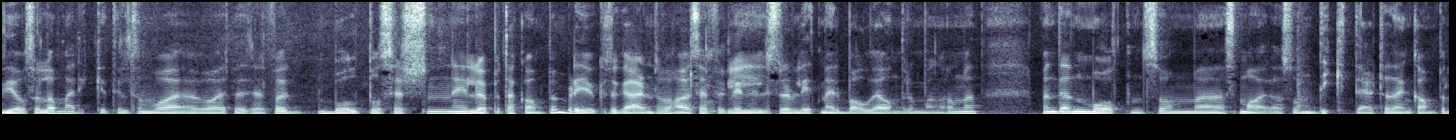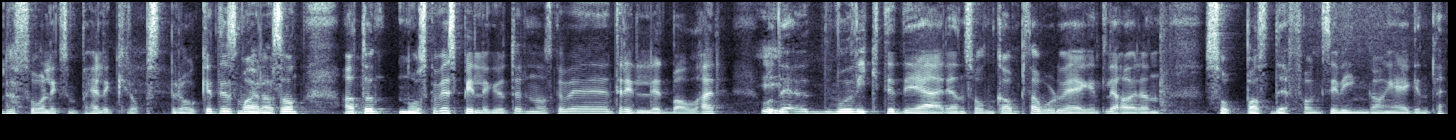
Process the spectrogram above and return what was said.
vi også la merke til, som var, var spesielt. For ball possession i løpet av kampen blir jo ikke så gæren. Så har selvfølgelig Lillestrøm litt mer ball i andre omgang. sånn, Men, men den måten som eh, Smarason dikterte den kampen Du så liksom på hele kroppsspråket til Smarason at nå skal vi spille, gutter. Nå skal vi trille litt ball her. Og det, hvor viktig det er i en sånn kamp, da, hvor du egentlig har en såpass defensiv inngang, egentlig.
